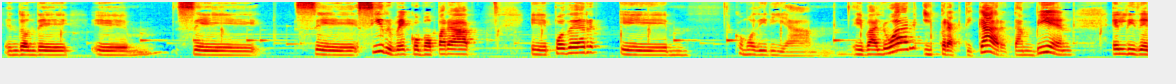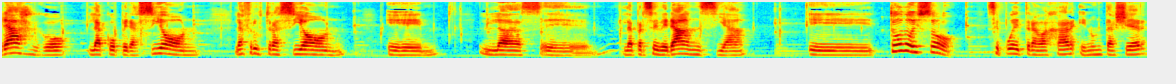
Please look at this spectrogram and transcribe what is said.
en donde eh, se, sirve como para eh, poder, como diría, evaluar y practicar también el liderazgo, la cooperación, la frustración, las, la perseverancia, todo eso se puede trabajar en un taller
